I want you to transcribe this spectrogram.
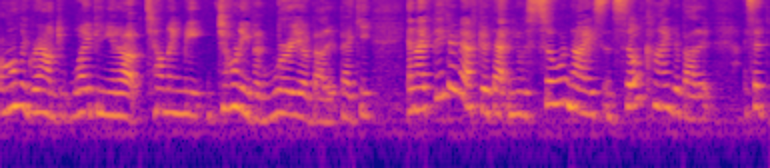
on the ground wiping it up, telling me, don't even worry about it, Becky. And I figured after that, and he was so nice and so kind about it, I said,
